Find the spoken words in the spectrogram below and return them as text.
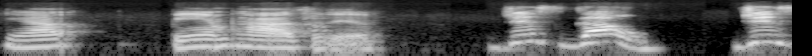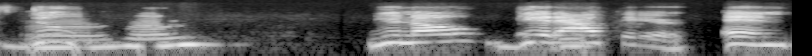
Yeah. Being positive. Just go. Just do. Mm-hmm. You know, get mm-hmm. out there. And,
